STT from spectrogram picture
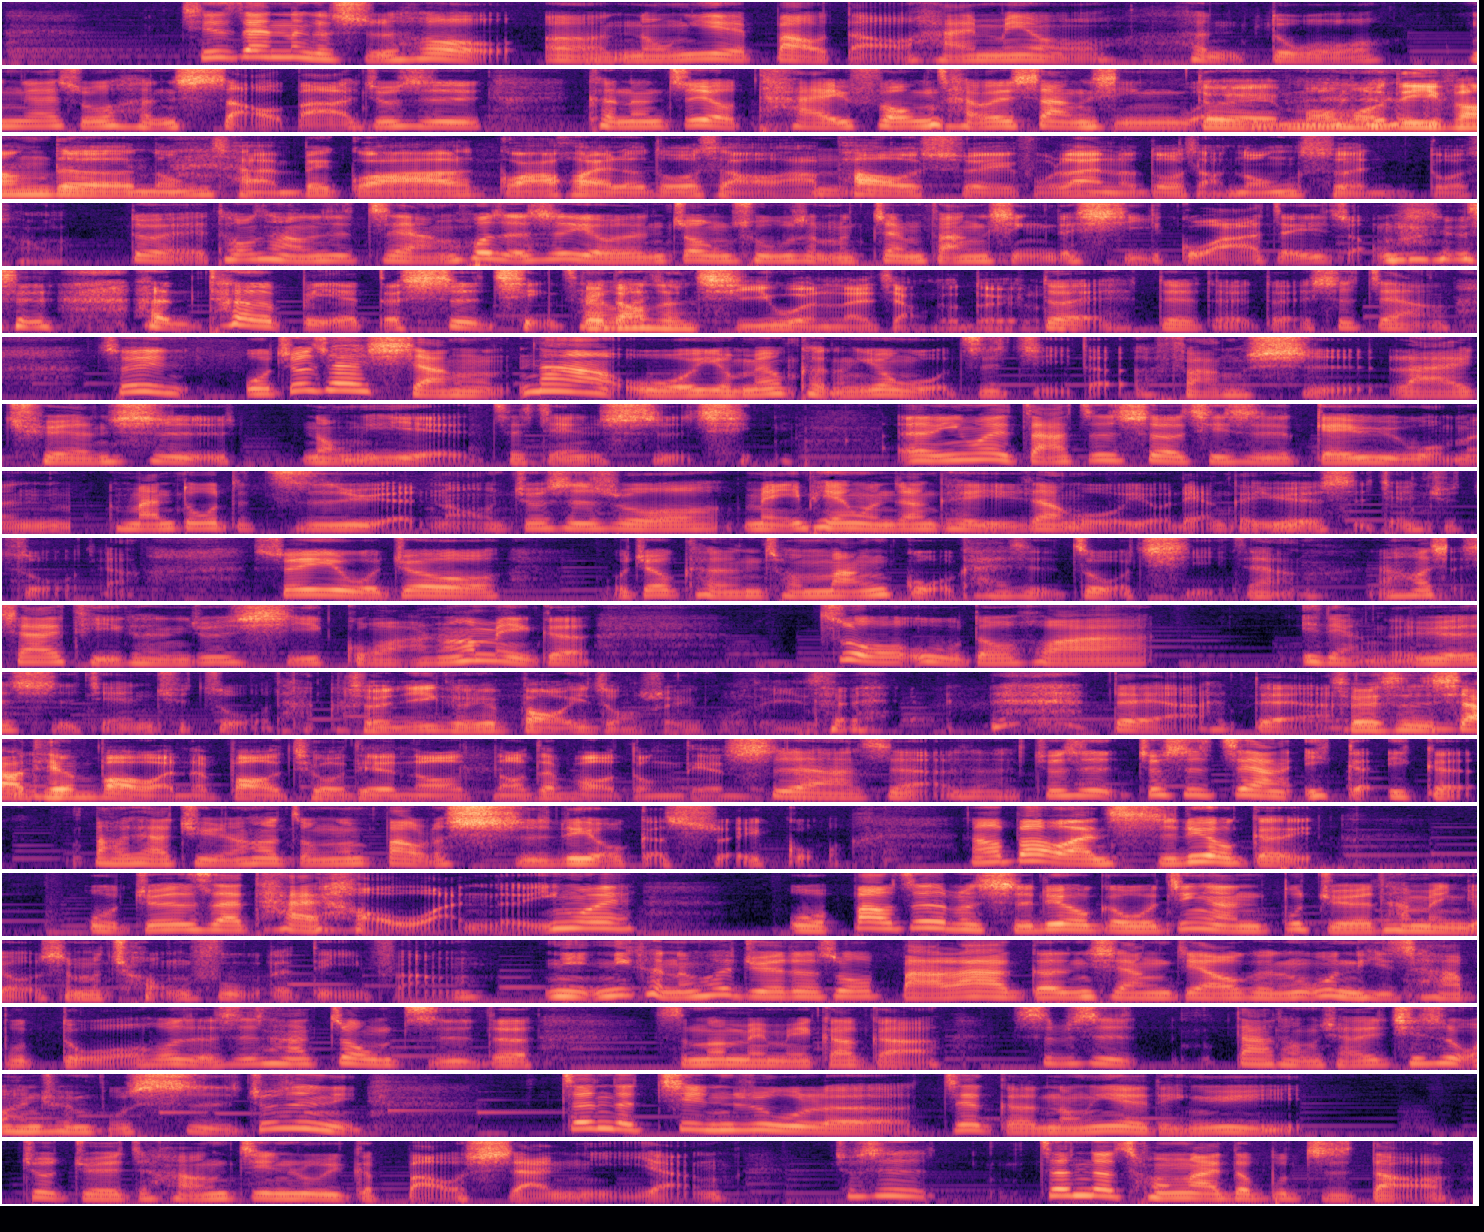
其实，在那个时候，呃，农业报道还没有很多，应该说很少吧，就是可能只有台风才会上新闻。对，某某地方的农产被刮刮坏了多少啊？泡水腐烂了多少？农损多少？对，通常是这样，或者是有人种出什么正方形的西瓜这一种，就是很特别的事情，被当成奇闻来讲就对了。对对对对，是这样。所以我就在想，那我有没有可能用我自己的方式来诠释农业这件事情？呃，因为杂志社其实给予我们蛮多的资源哦，就是说每一篇文章可以让我有两个月时间去做这样，所以我就。我就可能从芒果开始做起，这样，然后下一题可能就是西瓜，然后每个作物都花一两个月的时间去做它。所以你一个月报一种水果的意思？对，对啊，对啊。所以是夏天报完的，报秋天，然后然后再报冬天的。是啊，是啊，是啊，就是就是这样一个一个报下去，然后总共报了十六个水果，然后报完十六个，我觉得实在太好玩了，因为。我报这么十六个，我竟然不觉得他们有什么重复的地方。你你可能会觉得说，芭辣跟香蕉可能问题差不多，或者是它种植的什么眉眉角角是不是大同小异？其实完全不是，就是你真的进入了这个农业领域，就觉得好像进入一个宝山一样，就是真的从来都不知道。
